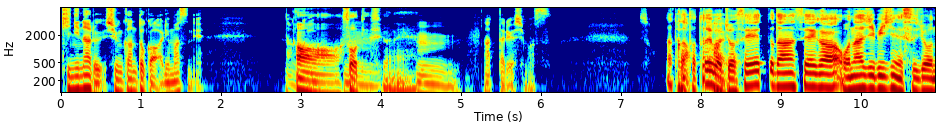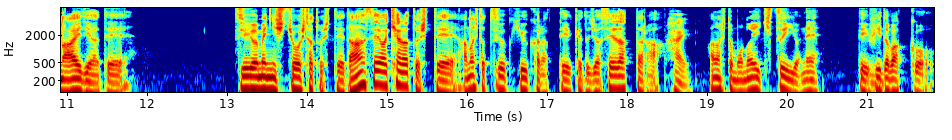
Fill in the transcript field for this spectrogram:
気になる瞬間とかはありますね。なんか。ああ、そうですよね。うん。あったりはします。なんか例えば女性と男性が同じビジネス上のアイデアで強めに主張したとして、男性はキャラとしてあの人強く言うからって言うけど女性だったらはい。あの人物言いきついよねっていうフィードバックを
